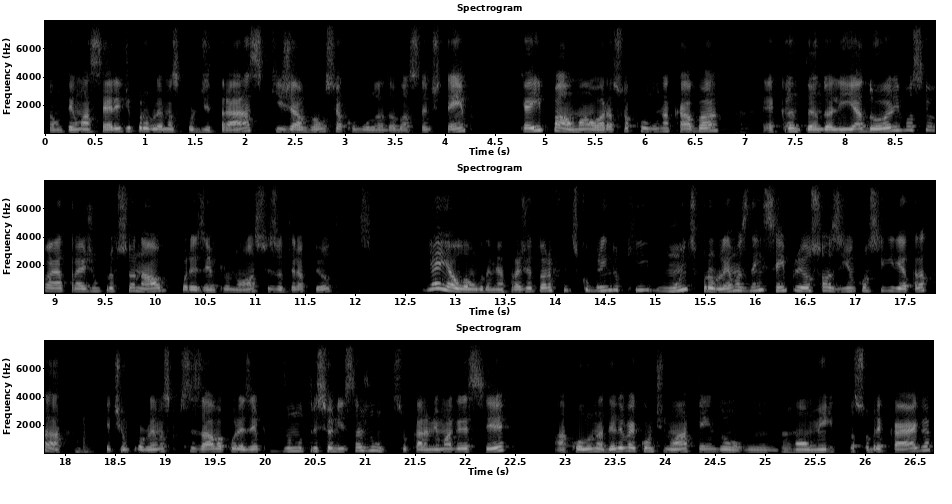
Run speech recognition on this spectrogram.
Então tem uma série de problemas por detrás que já vão se acumulando há bastante tempo, que aí, pá, uma hora a sua coluna acaba é, cantando ali a dor e você vai atrás de um profissional, por exemplo, nós, fisioterapeutas. E aí, ao longo da minha trajetória, fui descobrindo que muitos problemas nem sempre eu sozinho conseguiria tratar. Porque tinham problemas que precisava, por exemplo, de um nutricionista junto. Se o cara não emagrecer, a coluna dele vai continuar tendo um, um é. aumento da sobrecarga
